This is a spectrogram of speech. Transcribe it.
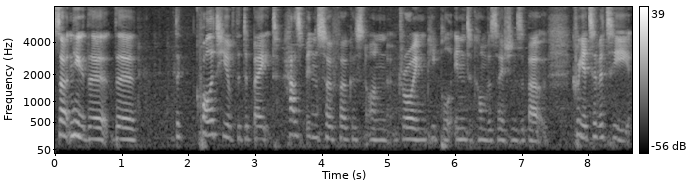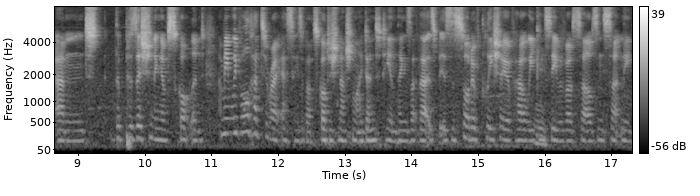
certainly the the the quality of the debate has been so focused on drawing people into conversations about creativity and the positioning of Scotland. I mean, we've all had to write essays about Scottish national identity and things like that. It's, it's a sort of cliche of how we Mm. conceive of ourselves, and certainly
